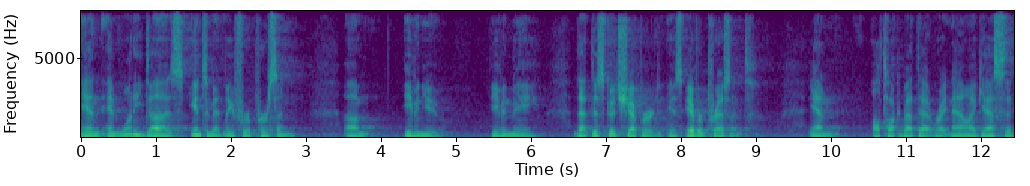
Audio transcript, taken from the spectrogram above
and, and what he does intimately for a person, um, even you, even me, that this good shepherd is ever present. And I'll talk about that right now, I guess. That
